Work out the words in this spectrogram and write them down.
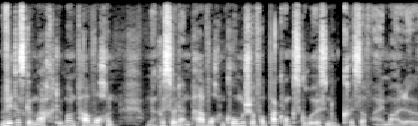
wird das gemacht über ein paar Wochen. Und dann kriegst du da ein paar Wochen komische Verpackungsgrößen. Du kriegst auf einmal, äh,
